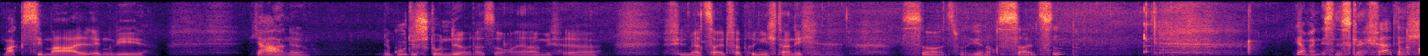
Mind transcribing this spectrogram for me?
maximal irgendwie ja eine eine gute Stunde oder so. Ja, äh, viel mehr Zeit verbringe ich da nicht. So, jetzt mal hier noch salzen. Ja, mein Essen ist gleich fertig.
